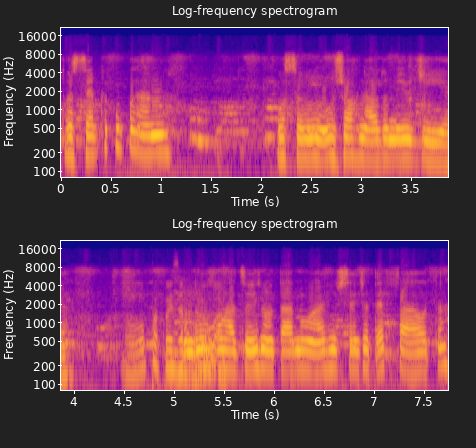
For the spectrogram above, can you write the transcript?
Tô sempre acompanhando o, seu, o jornal do meio-dia. Opa, coisa Quando boa. às vezes não tá no ar, a gente sente até falta.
